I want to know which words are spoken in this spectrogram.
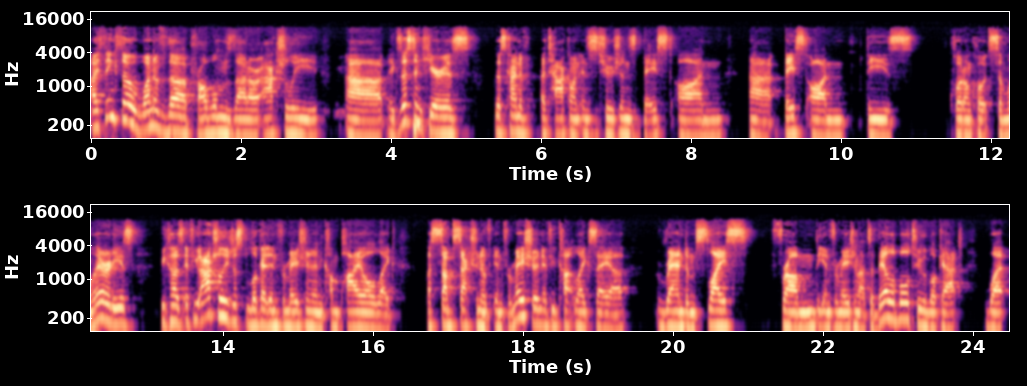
i think though one of the problems that are actually uh, existent here is this kind of attack on institutions based on uh, based on these quote unquote similarities because if you actually just look at information and compile like a subsection of information if you cut like say a random slice from the information that's available to look at what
